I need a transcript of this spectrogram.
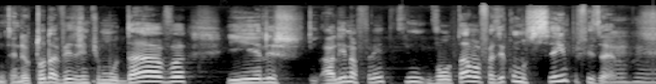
Entendeu? Toda vez a gente mudava e eles ali na frente voltavam a fazer como sempre fizeram. Uhum.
